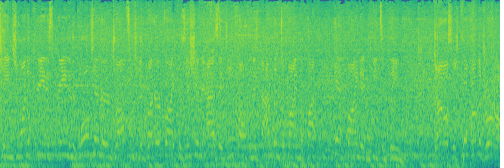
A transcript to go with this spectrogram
James. You want to create a screen, and the goaltender drops into the butterfly position as a default and is battling to find the puck. Can't find it and beats him clean. Dallas is quick on the draw.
